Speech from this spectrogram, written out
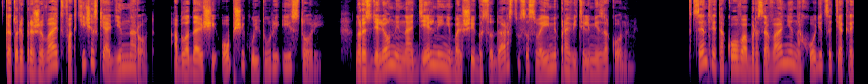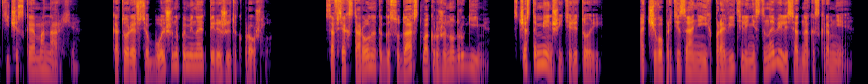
в которой проживает фактически один народ, обладающий общей культурой и историей но разделенный на отдельные небольшие государства со своими правителями и законами. В центре такого образования находится теократическая монархия, которая все больше напоминает пережиток прошлого. Со всех сторон это государство окружено другими, с часто меньшей территорией, отчего притязания их правителей не становились, однако, скромнее.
